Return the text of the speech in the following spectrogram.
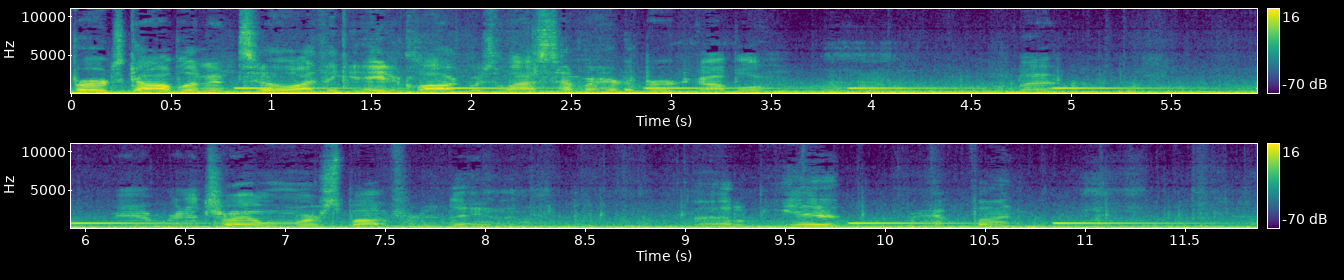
birds gobbling until I think eight o'clock was the last time I heard a bird gobble. But yeah, we're gonna try one more spot for today, and then that'll be it. We're fun.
